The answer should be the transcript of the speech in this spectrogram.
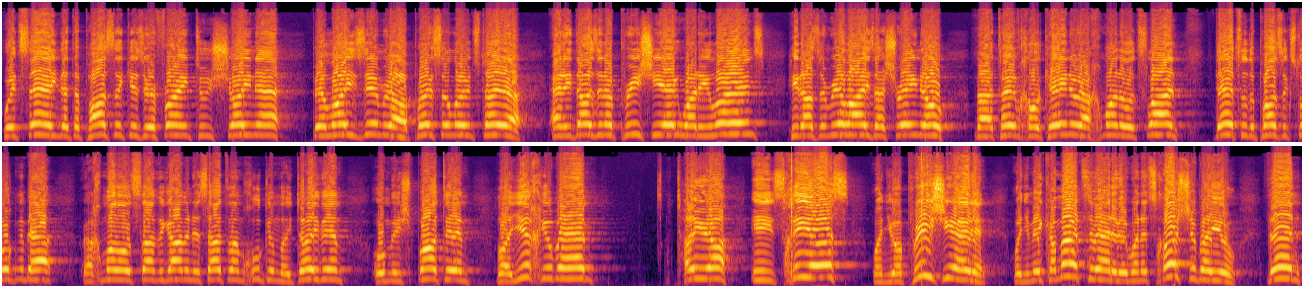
with saying that the Pasuk is referring to Shoineh Belay Zimra, a person learns Torah and he doesn't appreciate what he learns. He doesn't realize Ashreinu, Ma'atayv Chalkeinu, Rahman al That's what the Pasuk's talking about. Rahman al Islan, Vigamin Esatlam, Chukim, Leitoivim, Umishpatim, La Yichyu Torah is Chios when you appreciate it, when you make a matzav out of it, when it's chasha by you. Then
